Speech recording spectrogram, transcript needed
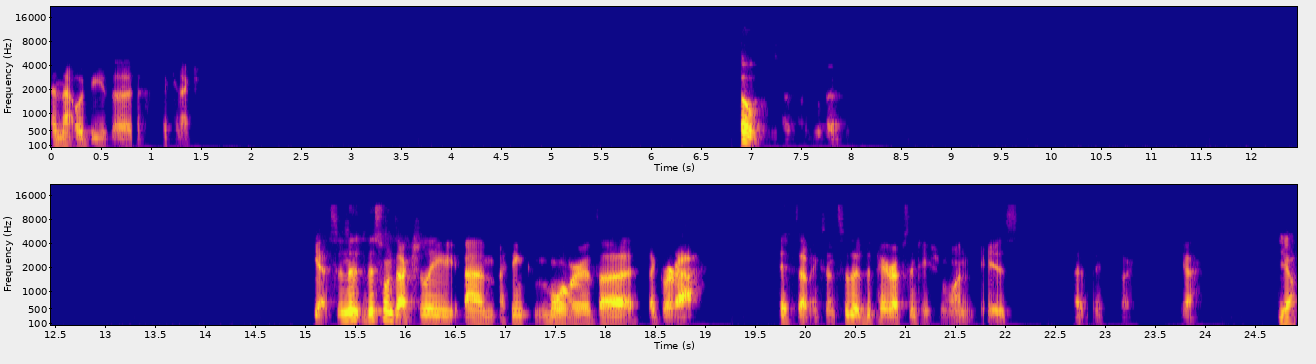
and that would be the, the connection. Oh, Yes, and th this one's actually, um, I think, more of a, a, graph, if that makes sense. So the, the pair representation one is, uh, yeah. Yeah.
